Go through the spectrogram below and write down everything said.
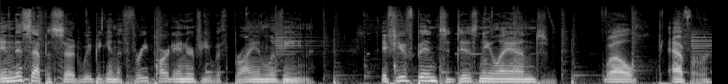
In this episode, we begin a three part interview with Brian Levine. If you've been to Disneyland, well, ever,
